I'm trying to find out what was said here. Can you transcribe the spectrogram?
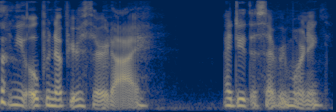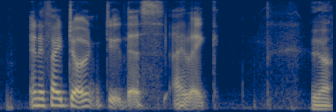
and you open up your third eye. I do this every morning, and if I don't do this, I like Yeah.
